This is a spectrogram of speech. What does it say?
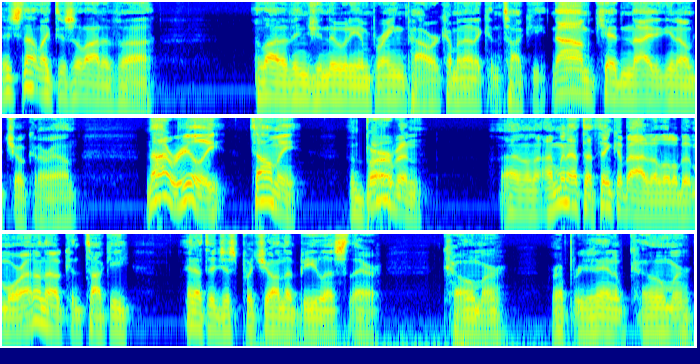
It's not like there's a lot of uh, a lot of ingenuity and brain power coming out of Kentucky. No, I'm kidding. I, you know, I'm joking around. Not really. Tell me, bourbon. I don't know. I'm going to have to think about it a little bit more. I don't know, Kentucky. I'd have to just put you on the B list there. Comer, Representative Comer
